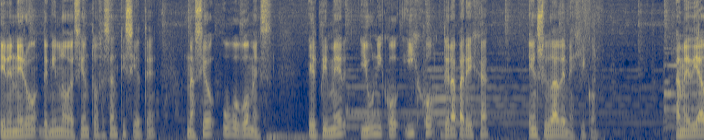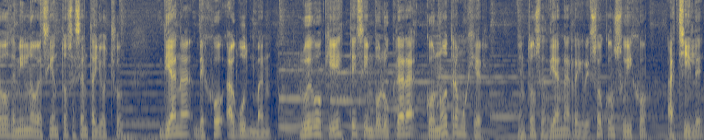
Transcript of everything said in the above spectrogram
En enero de 1967 nació Hugo Gómez, el primer y único hijo de la pareja en Ciudad de México. A mediados de 1968, Diana dejó a Goodman luego que éste se involucrara con otra mujer. Entonces Diana regresó con su hijo a Chile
